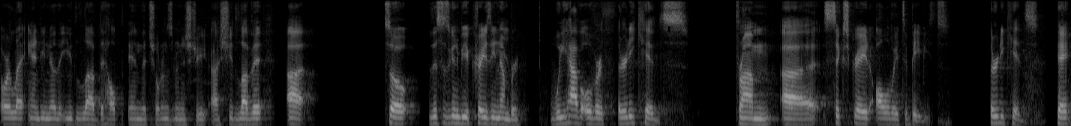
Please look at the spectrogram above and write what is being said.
or let Andy know that you'd love to help in the children's ministry? she'd love it. So, this is going to be a crazy number. We have over 30 kids from uh, sixth grade all the way to babies. 30 kids, okay?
